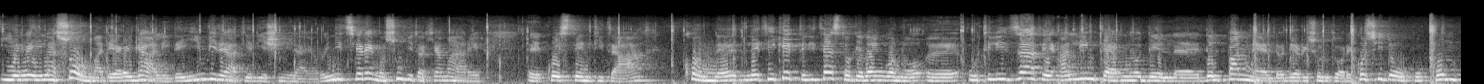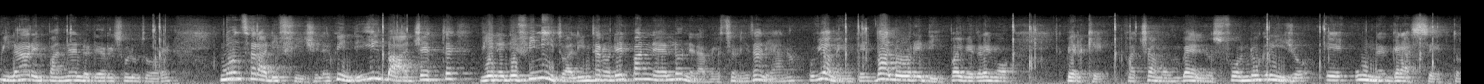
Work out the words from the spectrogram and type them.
il, la somma dei regali degli invitati è 10.000 euro. Inizieremo subito a chiamare eh, queste entità con le etichette di testo che vengono eh, utilizzate all'interno del, del, pannello del risolutore, così dopo compilare il pannello del risolutore non sarà difficile, quindi il budget viene definito all'interno del pannello, nella versione italiana, ovviamente valore di, poi vedremo perché, facciamo un bello sfondo grigio e un grassetto.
